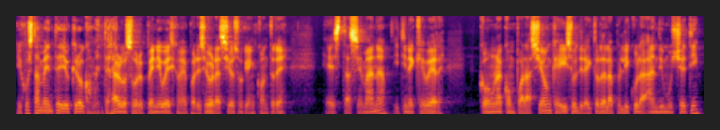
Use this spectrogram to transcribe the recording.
Y justamente yo quiero comentar algo sobre Pennywise que me pareció gracioso que encontré esta semana y tiene que ver con una comparación que hizo el director de la película Andy Muschietti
